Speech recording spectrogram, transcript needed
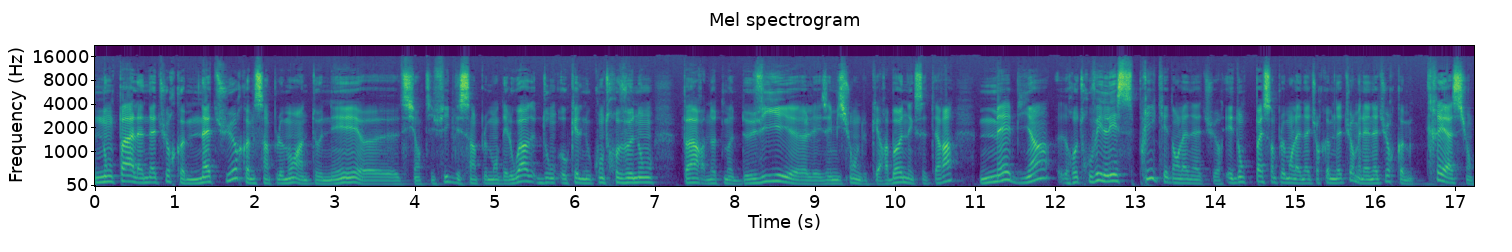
non pas à la nature comme nature, comme simplement un donné euh, scientifique, des simplement des lois dont, auxquelles nous contrevenons par notre mode de vie, euh, les émissions de carbone, etc., mais bien retrouver l'esprit qui est dans la nature. Et donc pas simplement la nature comme nature, mais la nature comme création.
